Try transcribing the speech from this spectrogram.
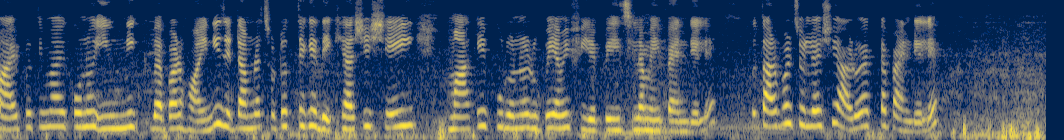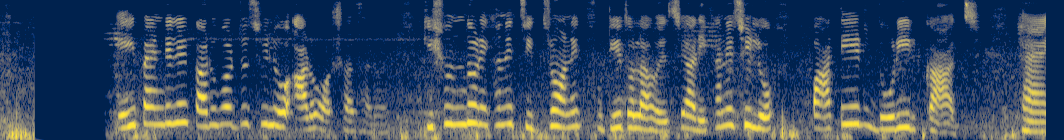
মায়ের প্রতিমায় কোনো ইউনিক ব্যাপার হয়নি। যেটা আমরা ছোটোর থেকে দেখে আসি, সেই মাকে পুরনো রূপেই আমি ফিরে পেয়েছিলাম এই প্যান্ডেলে। তো তারপর চলে আসি আরও একটা প্যান্ডেলে। এই প্যান্ডেলের কারুকার্য ছিল আরও অসাধারণ। কি সুন্দর এখানে চিত্র অনেক ফুটিয়ে তোলা হয়েছে। আর এখানে ছিল পাটের দড়ির কাজ। হ্যাঁ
